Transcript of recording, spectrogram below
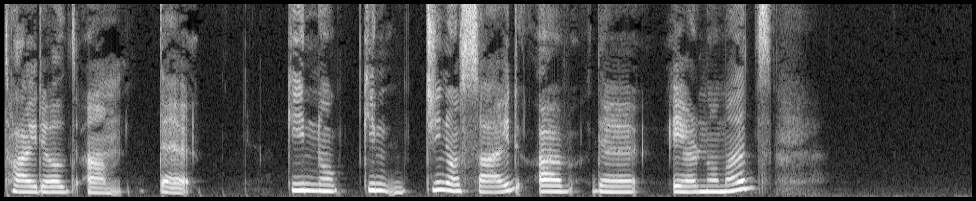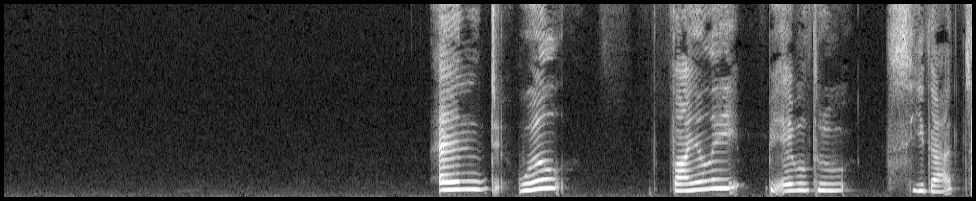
titled um the geno- gen- genocide of the air nomads. And we'll finally be able to see that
